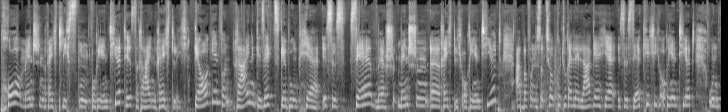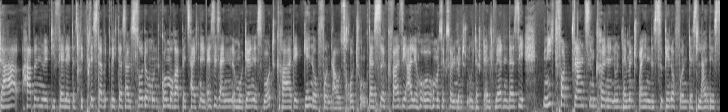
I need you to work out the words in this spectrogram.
pro-menschenrechtlichsten orientiert ist, rein rechtlich. Georgien von reiner Gesetzgebung her ist es sehr menschenrechtlich orientiert, aber von der soziokulturellen Lage her ist es sehr kirchlich orientiert und da haben wir die Fälle, dass die Priester wirklich das als Sodom und Gomorra bezeichnen. Es ist ein modernes Wort, gerade Genofond-Ausrottung, dass äh, quasi alle homosexuellen Menschen unterstellt werden, dass sie nicht fortpflanzen können und dementsprechend das Genofond des Landes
